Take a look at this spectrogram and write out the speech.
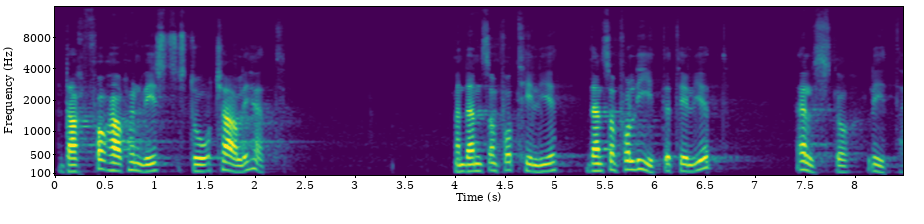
Derfor har hun vist stor kjærlighet. Men den som får, tilgitt, den som får lite tilgitt, elsker lite.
